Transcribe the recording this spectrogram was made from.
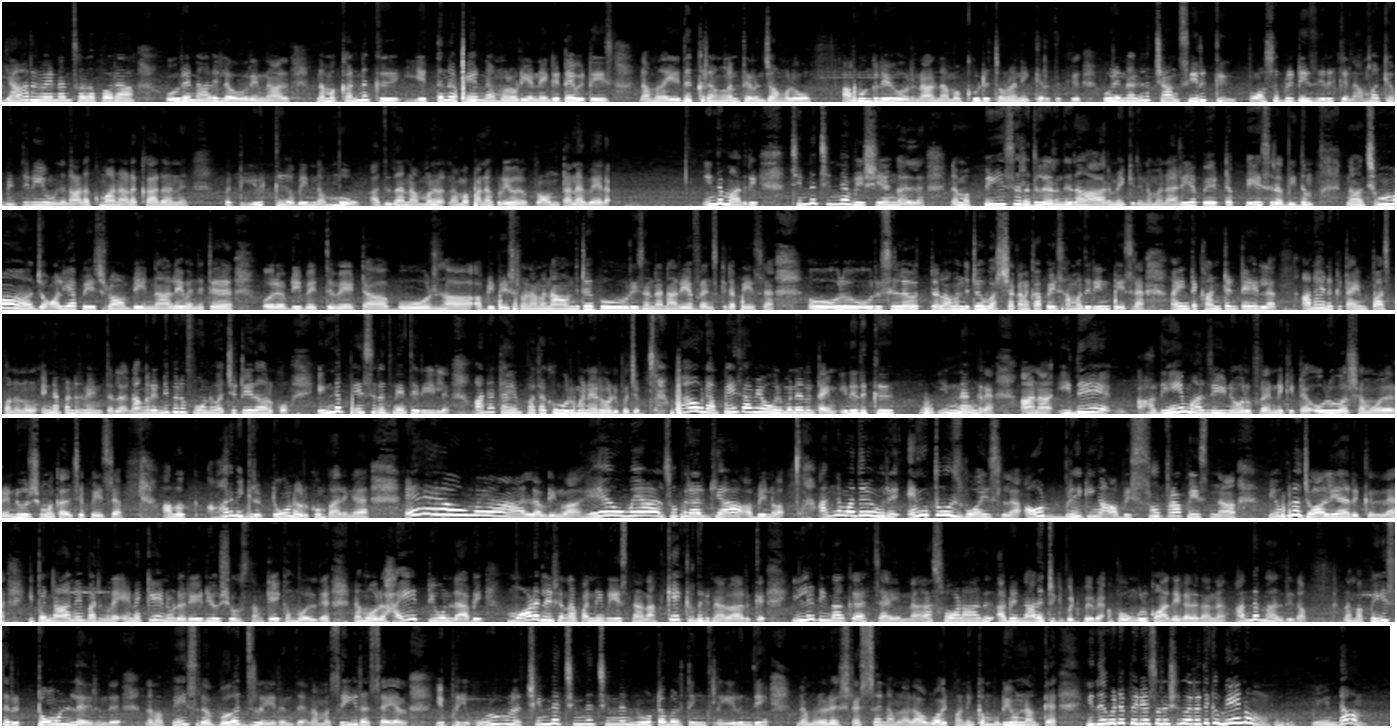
யார் வேண்டாம்னு சொல்ல போகிறா ஒரு நாள் இல்லை ஒரு நாள். நம்ம கண்ணுக்கு எத்தனை பேர் நம்மளுடைய நெகட்டிவிட்டிஸ் நம்மளை எதுக்குறாங்கன்னு தெரிஞ்சாங்களோ அவங்களே ஒரு நாள் நம்ம கூட துணை நிற்கிறதுக்கு ஒரு நல்ல சான்ஸ் இருக்குது பாசிபிலிட்டிஸ் இருக்குது நமக்கு எப்படி தெரியும் இது நடக்குமா நடக்காதான்னு? பட் இருக்குது அப்படின்னு நம்புவோம். அதுதான் நம்ம நம்ம பண்ணக்கூடிய ஒரு ப்ராம்ப்டான வேலை. இந்த மாதிரி சின்ன சின்ன விஷயங்களில் நம்ம பேசுகிறதுலேருந்து தான் ஆரம்பிக்குது. நம்ம நிறைய பேர்கிட்ட பேசுகிற விதம். நான் சும்மா ஜாலியாக பேசுகிறோம் அப்படின்னாலே வந்துட்டு ஒரு அப்படி வெத்து வேட்டா போர்ஸா அப்படி பேசுகிறோம் நம்ம நான் வந்துட்டு இப்போது ரீசெண்டாக நிறைய ஃப்ரெண்ட்ஸ் கிட்ட பேசுகிறேன் ஒரு ஒரு சிலர்கிட்டலாம் வந்துட்டு வருஷக்கணக்காக பேசாமல் திடீர்னு பேசுகிறேன் என்கிட்ட கண்டென்ட்டே இல்லை. ஆனால் எனக்கு டைம் பாஸ் பண்ணணும். என்ன பண்ணுறதுன்னு எனக்கு தெரியல. நாங்கள் ரெண்டு பேரும் ஃபோனை வச்சுட்டே தான் இருக்கோம். என்ன பேசுகிறதுனே தெரியல. ஆனால் டைம் பார்த்தாக்க ஒரு மணி நேரம் ஓடி போச்சு வா நான் பேசாமே ஒரு மணி நேரம் டைம் இது இதுக்கு என்னங்கிறேன் ஆனால் இதே அதே மாதிரி இன்னொரு ஃப்ரெண்டுக்கிட்ட ஒரு வருஷமோ இல்லை ரெண்டு வருஷமோ கழிச்சு பேசுகிறேன் அவள் ஆரம்பிக்கிற டோன் இருக்கும் பாருங்கள் ஏ உமையால் அப்படின்வா ஏ உமையாள் சூப்பராக இருக்கியா? அப்படின்வா அந்த மாதிரி ஒரு என்தூஸ் வாய்ஸில் அவுட் பிரேக்கிங்காக அப்படி சூப்பராக பேசினா எவ்வளோ ஜாலியாக இருக்குல்ல? இப்போ நானே பாருங்களேன் எனக்கே என்னோடய ரேடியோ ஷோஸ் தான் கேட்கும்பொழுது நம்ம ஒரு ஹை டியூனில் அப்படி மாடலேஷன்லாம் பண்ணி பேசினா தான் கேட்குறதுக்கு நல்லா இருக்குது இல்லாட்டினாக்க சே என்ன சோடாது? அப்படின்னு நானே தூக்கி போட்டு போயிடுவேன். அப்போ உங்களுக்கும் அதே கதை தானே? அந்த மாதிரி தான். நம்ம பேசுகிற டோனில் இருந்து நம்ம பேசுகிற வேர்ட்ஸில் இருந்து நம்ம செய்கிற செயல் இப்படி ஒரு ஒரு சின்ன சின்ன சின்ன நோட்டபிள் திங்ஸில் இருந்தே நம்மளோட ஸ்ட்ரெஸ்ஸை நம்மளால் அவாய்ட் பண்ணிக்க முடியும்னாக்க இதை விட பெரிய சொல்யூஷன் வர்றதுக்கு வேணும். வேண்டாம்.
